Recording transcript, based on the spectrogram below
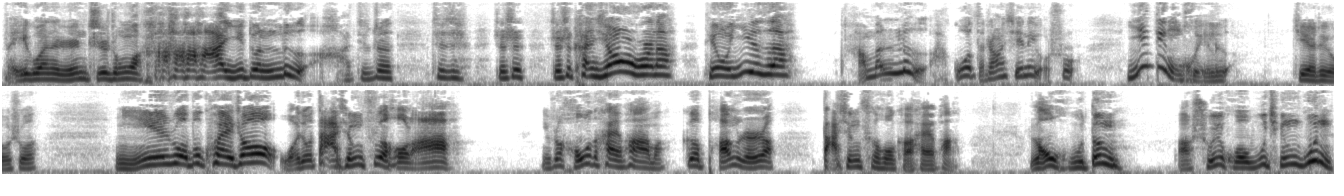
围观的人之中啊，哈哈哈一顿乐，哈，就这，这是，这是，这是看笑话呢，挺有意思啊。他们乐，郭子章心里有数，一定会乐。接着又说：“你若不快招，我就大刑伺候了啊！”你说猴子害怕吗？搁旁人啊，大刑伺候可害怕。老虎灯啊，水火无情棍，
